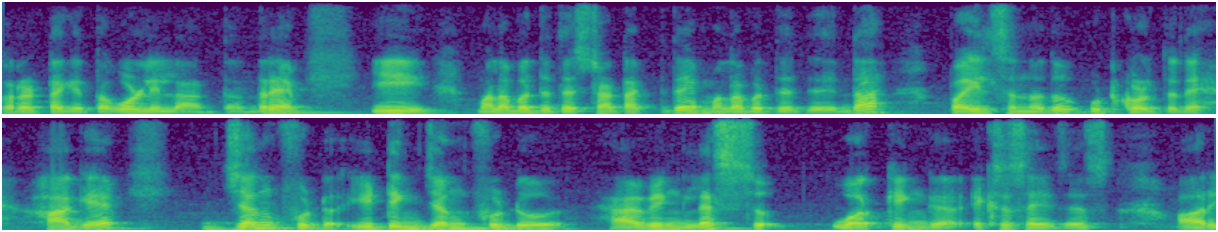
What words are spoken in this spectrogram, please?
ಕರೆಕ್ಟಾಗಿ ತಗೊಳ್ಳಿಲ್ಲ ಅಂತಂದರೆ ಈ ಮಲಬದ್ಧತೆ ಸ್ಟಾರ್ಟ್ ಆಗ್ತದೆ. ಮಲಬದ್ಧತೆಯಿಂದ ಪೈಲ್ಸ್ ಅನ್ನೋದು ಉಟ್ಕೊಳ್ತದೆ. ಹಾಗೆ junk food eating junk food having less working exercises or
